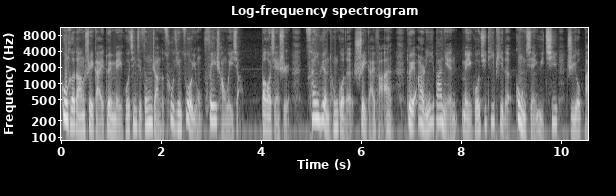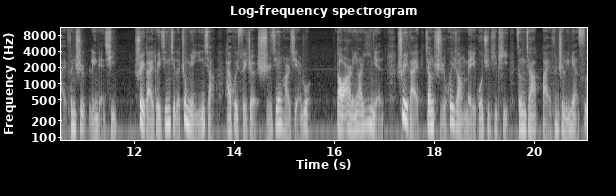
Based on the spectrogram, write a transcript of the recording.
共和党税改对美国经济增长的促进作用非常微小。报告显示，参议院通过的税改法案对2018年美国 GDP 的贡献预期只有百分之零点七。税改对经济的正面影响还会随着时间而减弱。到2021年，税改将只会让美国 GDP 增加百分之零点四；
